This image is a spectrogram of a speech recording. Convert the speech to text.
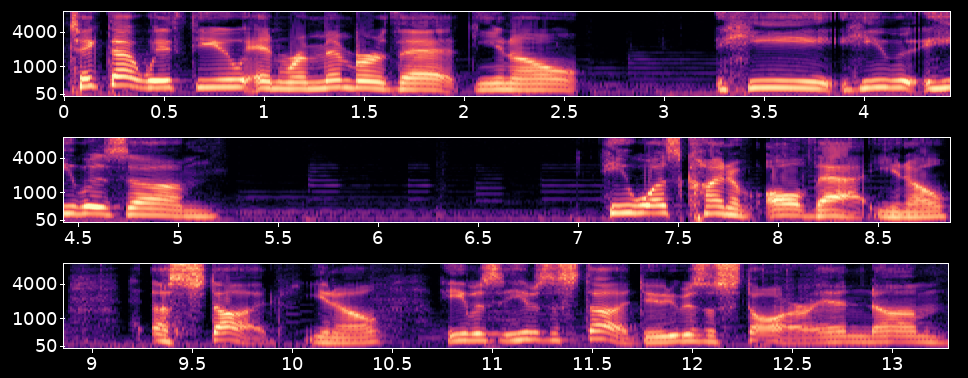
take that with you and remember that you know he he he was um he was kind of all that, you know, a stud, you know. He was he was a stud, dude. He was a star, and um,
